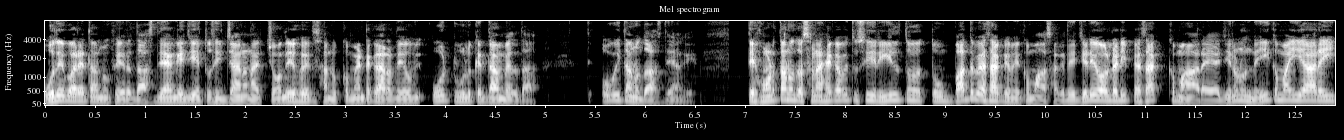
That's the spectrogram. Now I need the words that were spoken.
ਉਹਦੇ ਬਾਰੇ ਤੁਹਾਨੂੰ ਫਿਰ ਦੱਸ ਦਿਆਂਗੇ। ਜੇ ਤੁਸੀਂ ਜਾਣਨਾ ਚਾਹੁੰਦੇ ਹੋਏ ਤਾਂ ਸਾਨੂੰ ਕਮੈਂਟ ਕਰ ਦਿਓ ਵੀ ਉਹ ਟੂਲ ਕਿੱਦਾਂ ਮਿਲਦਾ, ਤੇ ਉਹ ਵੀ ਤੁਹਾਨੂੰ ਦੱਸ ਦਿਆਂਗੇ। ਤੇ ਹੁਣ ਤੁਹਾਨੂੰ ਦੱਸਣਾ ਹੈਗਾ ਵੀ ਤੁਸੀਂ ਰੀਲ ਤੋਂ ਤੋਂ ਵੱਧ ਪੈਸਾ ਕਿਵੇਂ ਕਮਾ ਸਕਦੇ? ਜਿਹੜੇ ਆਲਰੇਡੀ ਪੈਸਾ ਕਮਾ ਰਹੇ ਆ ਜਿਨ੍ਹਾਂ ਨੂੰ ਨਹੀਂ ਕਮਾਈ ਆ ਰਹੀ,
